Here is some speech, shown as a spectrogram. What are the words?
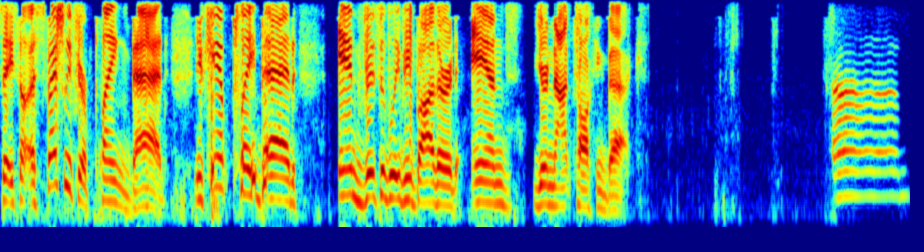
say something, especially if you're playing bad. You can't play bad and visibly be bothered and you're not talking back. Um.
